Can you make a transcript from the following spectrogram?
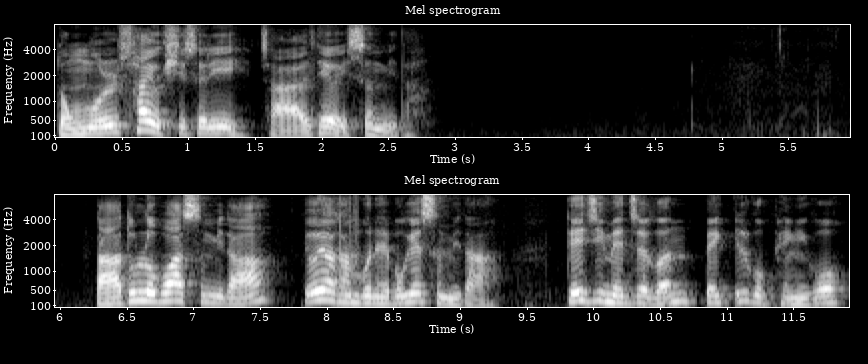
동물 사육 시설이 잘 되어 있습니다. 다 둘러보았습니다. 요약 한번 해보겠습니다. 대지 면적은 107평이고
